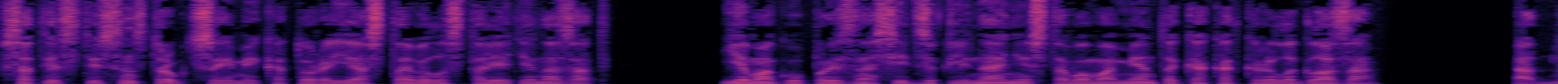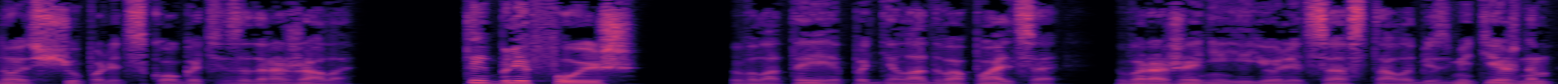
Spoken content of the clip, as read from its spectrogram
в соответствии с инструкциями, которые я оставила столетия назад. Я могу произносить заклинания с того момента, как открыла глаза. Одно из щупалец коготь задрожало. «Ты блефуешь!» Валатея подняла два пальца. Выражение ее лица стало безмятежным,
